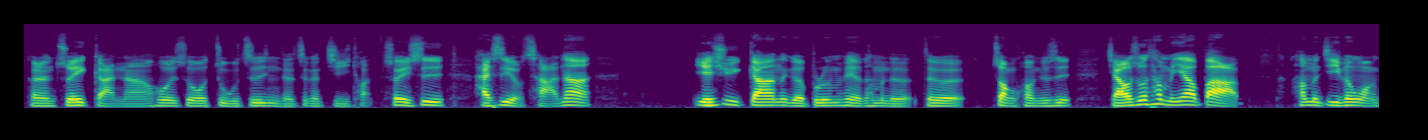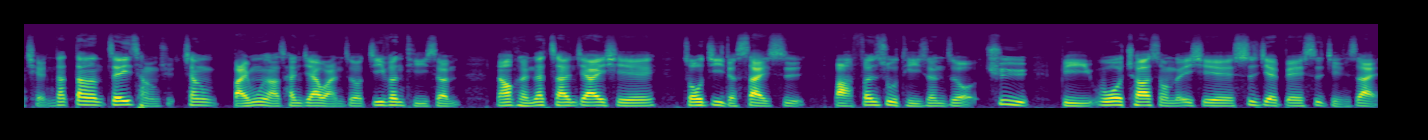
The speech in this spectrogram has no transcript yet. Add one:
可能追赶啊，或者说组织你的这个集团，所以是还是有差。那延续刚刚那个 b r u n f i e l d 他们的这个状况，就是假如说他们要把他们积分往前，那当然这一场去像白木拿参加完之后，积分提升，然后可能再参加一些洲际的赛事，把分数提升之后，去比 World c h a s o n 的一些世界杯世锦赛，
